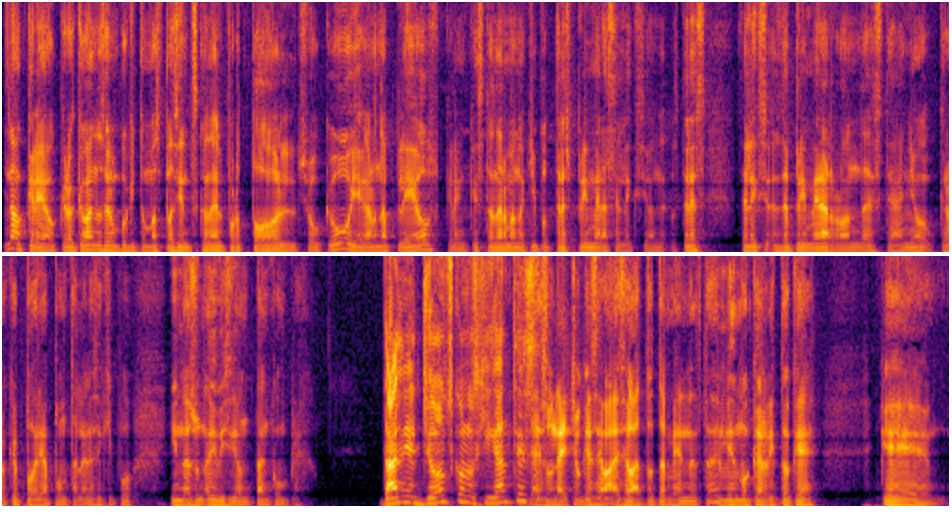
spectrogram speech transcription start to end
No creo, creo que van a ser un poquito más pacientes con él por todo el show que hubo. Llegaron a playoffs, creen que están armando equipo. Tres primeras selecciones, tres selecciones de primera ronda este año. Creo que podría apuntalar ese equipo. Y no es una división tan compleja. Daniel Jones con los gigantes. Es un hecho que se va ese vato también. Está en el mismo carrito que, que,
